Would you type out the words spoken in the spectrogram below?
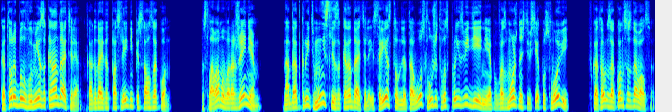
который был в уме законодателя, когда этот последний писал закон. По словам и выражениям, надо открыть мысли законодателя, и средством для того служит воспроизведение по возможности всех условий, в которых закон создавался.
